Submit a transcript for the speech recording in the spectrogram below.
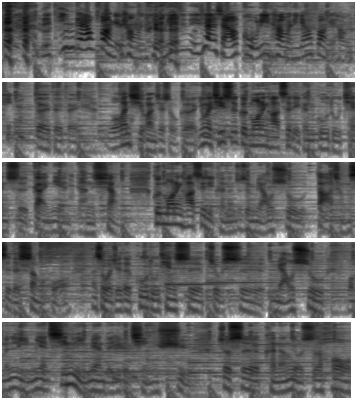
你应该要放给他们听。你你现在想要鼓励他们，你应该要放给他们听的。对对对，我很喜欢这首歌，因为其实《Good Morning Heart City》跟《孤独天使》概念很像。《Good Morning Heart City》可能就是描述大城市的生活，但是我觉得《孤独天使》就是描述我们里面心里面的一个情绪，就是可能有时候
